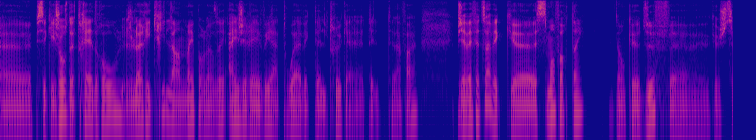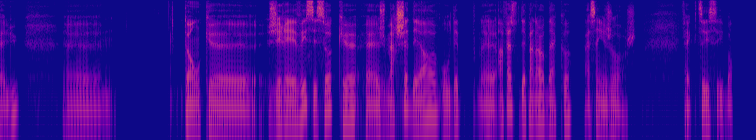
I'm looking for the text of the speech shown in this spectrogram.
Euh, puis c'est quelque chose de très drôle. Je leur écris le lendemain pour leur dire Hey, j'ai rêvé à toi avec tel truc, à telle, telle affaire. Puis j'avais fait ça avec Simon Fortin, donc Duf, que je salue. Donc, j'ai rêvé, c'est ça, que je marchais dehors au en face du dépanneur d'Aka à Saint-Georges. Fait que, tu sais, c'est bon.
